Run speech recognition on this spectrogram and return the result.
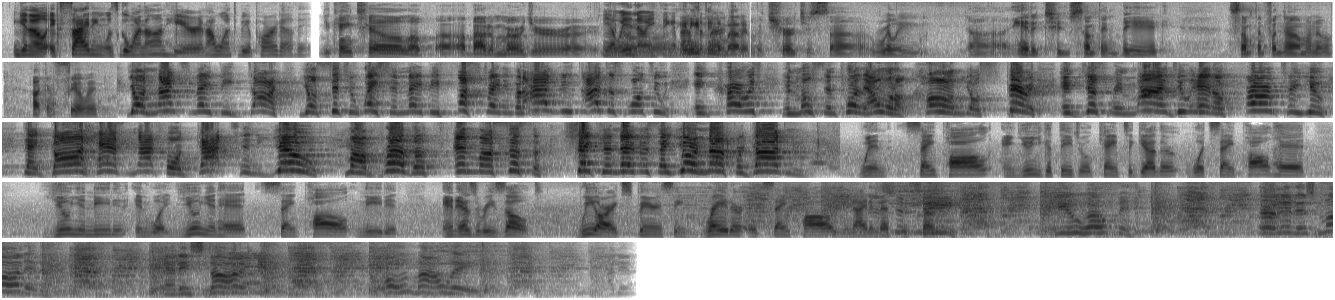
you know, exciting was going on here, and I wanted to be a part of it. You can't tell uh, about a merger. Or, yeah, we know, didn't know anything about anything about it. The church is uh, really uh, headed to something big, something phenomenal. I can feel it. Your nights may be dark, your situation may be frustrating, but I just want to encourage and most importantly, I want to calm your spirit and just remind you and affirm to you that God has not forgotten you, my brother and my sister. Shake your neighbor and say, You're not forgotten. When St. Paul and Union Cathedral came together, what St. Paul had, Union needed, and what Union had, St. Paul needed. And as a result, we are experiencing greater at St. Paul United Methodist Church. You woke me early this morning and he started me on my way.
